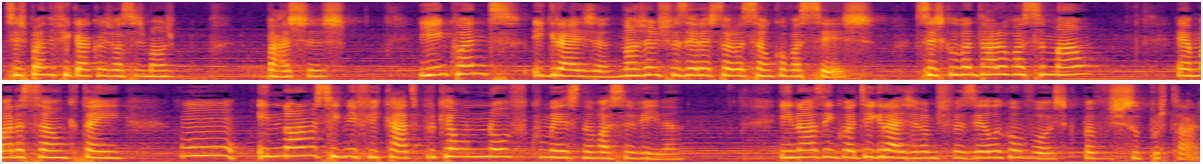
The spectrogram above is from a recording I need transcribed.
Vocês podem ficar com as vossas mãos baixas. E enquanto igreja, nós vamos fazer esta oração com vocês. Vocês que levantaram a vossa mão, é uma oração que tem um enorme significado porque é um novo começo na vossa vida. E nós, enquanto igreja, vamos fazê-la convosco para vos suportar.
